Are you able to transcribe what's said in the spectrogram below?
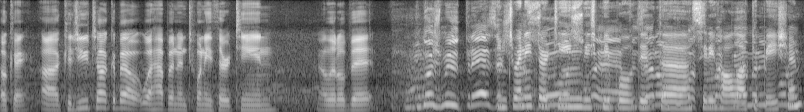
Okay, uh, could you talk about what happened in 2013 a little bit? In 2013, these people did the city hall occupation.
